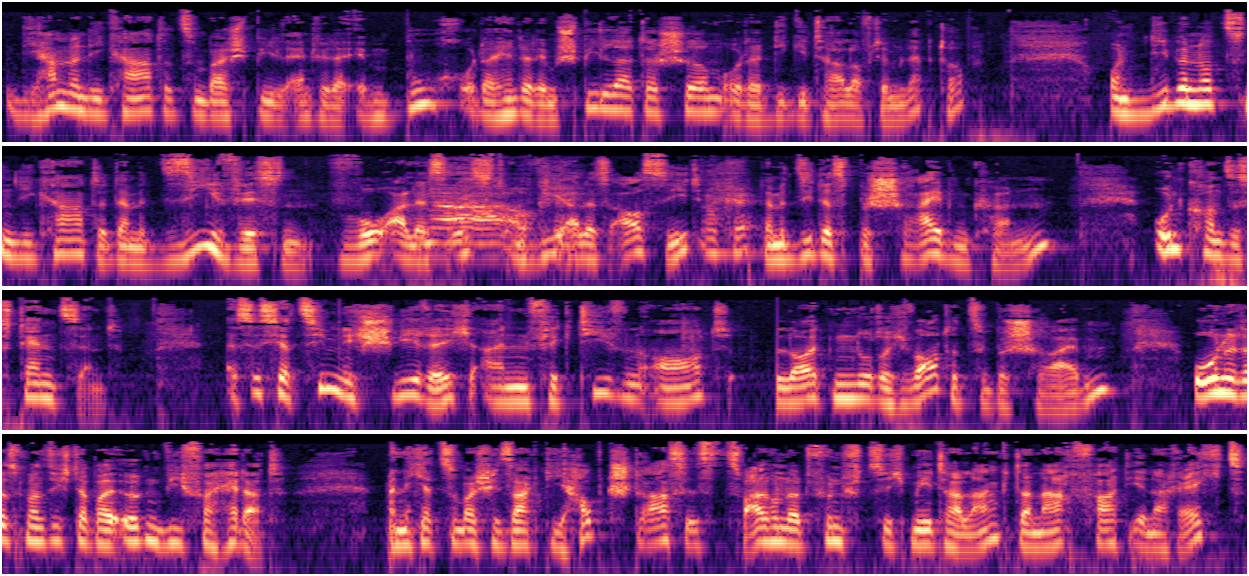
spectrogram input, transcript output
Die haben dann die Karte zum Beispiel entweder im Buch oder hinter dem Spielleiterschirm oder digital auf dem Laptop. Und die benutzen die Karte, damit sie wissen, wo alles ah, ist und okay. wie alles aussieht, okay. damit sie das beschreiben können und konsistent sind. Es ist ja ziemlich schwierig, einen fiktiven Ort Leuten nur durch Worte zu beschreiben, ohne dass man sich dabei irgendwie verheddert. Wenn ich jetzt zum Beispiel sage, die Hauptstraße ist 250 Meter lang, danach fahrt ihr nach rechts,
